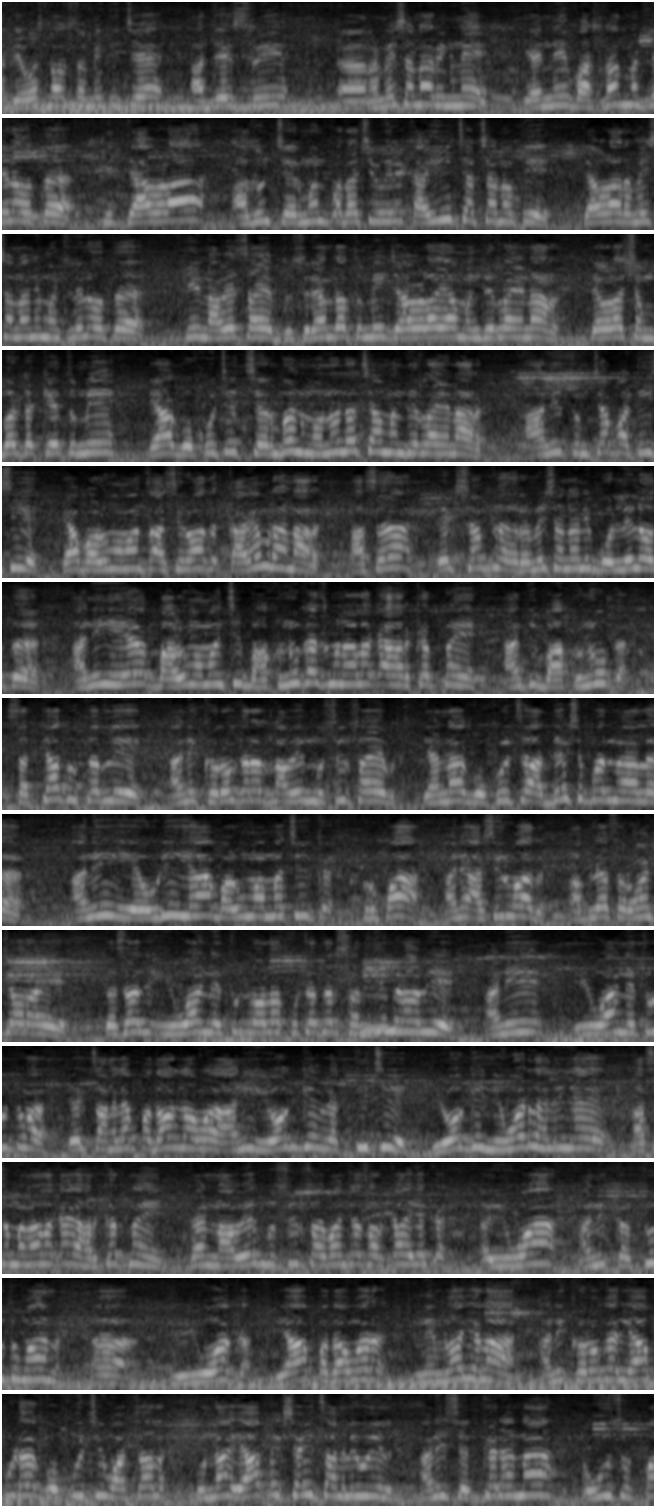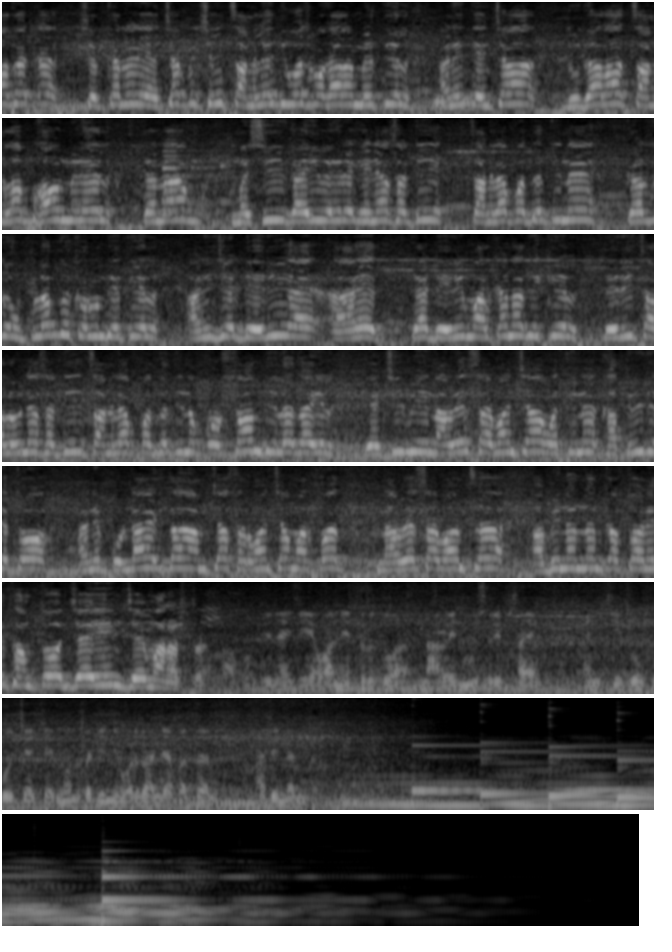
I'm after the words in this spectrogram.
देवस्थान समितीचे अध्यक्ष श्री रमेश अण्णा रिंगणे यांनी भाषणात म्हटलेलं होतं की त्यावेळा अजून चेअरमन पदाची वगैरे काहीही चर्चा नव्हती. त्यावेळा रमेश अण्णांनी म्हटलेलं होतं की नावे साहेब दुसऱ्यांदा तुम्ही ज्यावेळा या मंदिरला येणार त्यावेळा शंभर टक्के तुम्ही या गोकुळचे चेअरमन म्हणूनच या मंदिरला येणार. आणि तुमच्या पाठीशी या बाळूमामांचा आशीर्वाद कायम राहणार असं एक शब्द रमेश अण्णांनी बोललेलं होतं. आणि हे बाळूमामांची भाकणूकच म्हणायला काय हरकत नाही. आणि ती भाकणूक सत्यात उतरली आणि खरोखरच नावेद मुश्रीफ साहेब यांना गोकुळचं अध्यक्षपद मिळालं. आणि एवढी ह्या बाळूमामाची क- कृपा आणि आशीर्वाद आपल्या सर्वांच्यावर आहे. तसंच युवा नेतृत्वाला कुठं तर संधी मिळावी आणि युवा नेतृत्व एक चांगल्या पदावर जावं आणि योग्य व्यक्तीची योग्य निवड झालेली आहे असं म्हणायला काही हरकत नाही. कारण नावेद मुश्रीफ साहेबांच्या सारखा एक युवा आणि कर्तृत्ववान युवक या पदावर नेमला गेला आणि खरोखर यापुढं गोकुळची वाटचाल पुन्हा यापेक्षाही चांगली होईल आणि शेतकऱ्यांना ऊस उत्पादक शेतकऱ्यांना याच्यापेक्षाही चांगले दिवस बघायला मिळतील आणि त्यांच्या दुधाला चांगला भाव मिळेल त्यांना म्हशी गाई वगैरे घेण्यासाठी चांगल्या पद्धतीने कर्ज उपलब्ध करून देतील. आणि जे डेअरी आहे- आहेत त्या डेअरी मालकांना देखील डेअरी चालवण्यासाठी चांगल्या पद्धतीनं प्रोत्साहन दिलं जाईल याची मी नावे साहेबांच्या वतीनं खात्री देतो. आणि पुन्हा एकदा आमच्या सर्वांच्या मार्फत नावे साहेबांचं अभिनंदन करतो आणि थांबतो. जय हिंद जय महाराष्ट्र. जिल्ह्याचे युवा नेतृत्व नावेद मुश्रीफ साहेब यांची गोकुळच्या चेअरमनपदी निवड झाल्याबद्दल अभिनंदन.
